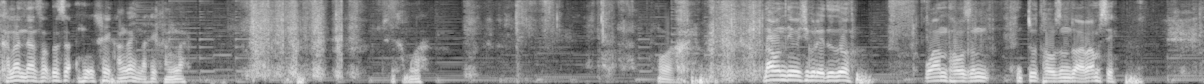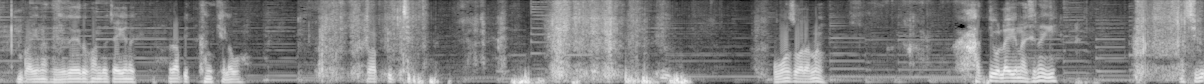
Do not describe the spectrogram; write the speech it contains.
看那咱说多少？你可以看个，你可以看个。看不啦？哇！哪位有去过那度？वन थाउजेंड टू थाउजेंड आराम से भाई ना खरीदे दुकान तो चाहिए ना रैपिड खान खिलाओ रैपिड वो सो ना हाथी वाला ना सिना की अच्छी भी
